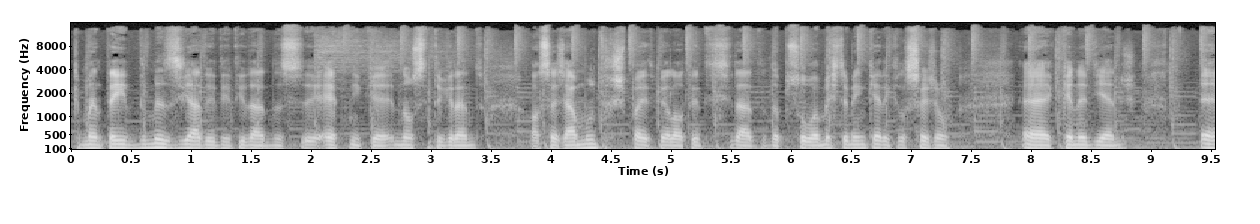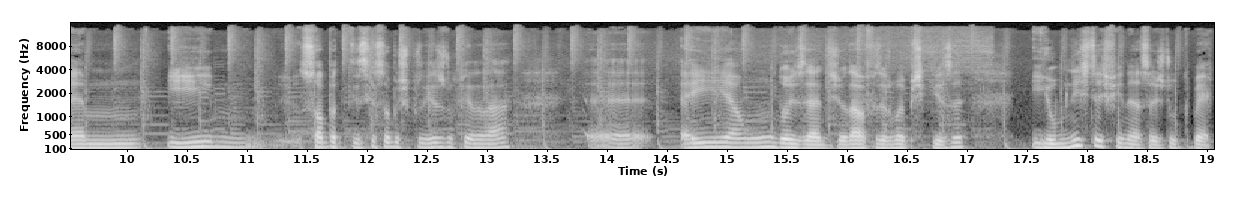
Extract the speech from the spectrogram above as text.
que mantêm demasiada identidade étnica não se integrando, ou seja, há muito respeito pela autenticidade da pessoa, mas também querem que eles sejam uh, canadianos. Um, e só para te dizer sobre os portugueses no Canadá, uh, aí há um, dois anos eu estava a fazer uma pesquisa e o Ministro das Finanças do Quebec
